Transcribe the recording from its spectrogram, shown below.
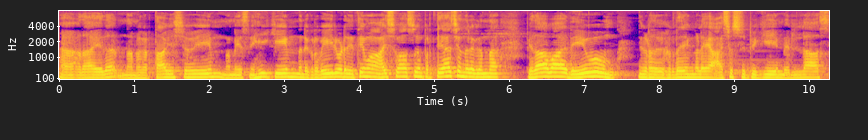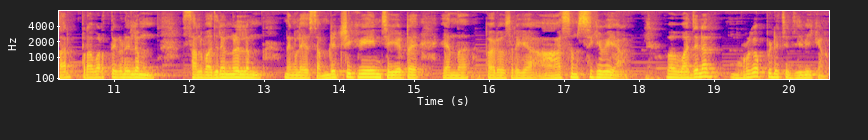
അതായത് നമ്മുടെ കർത്താവിശ്വയും നമ്മെ സ്നേഹിക്കുകയും നിന്റെ കൃപയിലൂടെ നിത്യമായ ആശ്വാസവും പ്രത്യാശയും നൽകുന്ന പിതാവായ ദൈവവും നിങ്ങളുടെ ഹൃദയങ്ങളെ ആശ്വസിപ്പിക്കുകയും എല്ലാ സൽപ്രവർത്തികളിലും സൽവചനങ്ങളിലും നിങ്ങളെ സംരക്ഷിക്കുകയും ചെയ്യട്ടെ എന്ന് പൗരോസ്ലിക ആശംസിക്കുകയാണ്. അപ്പോൾ വചനം മുറുകെ പിടിച്ച് ജീവിക്കണം.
